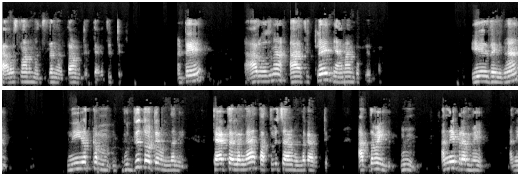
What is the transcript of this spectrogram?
కాలువ స్నానం మంచిదని వెళ్తా ఉంటుంది తెగ తిట్టే. అంటే ఆ రోజున ఆ తిట్లే జ్ఞానానికి ఉపయోగం ఏదైనా నీ యొక్క బుద్ధితోటే ఉందని తేటతెల్లంగా తత్వ విచారణ ఉంది కాబట్టి అర్థమయ్యి అన్నీ బ్రహ్మే అని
